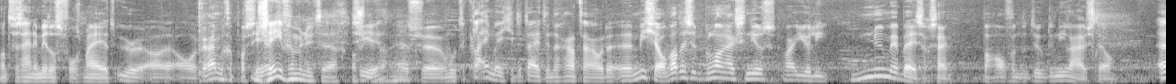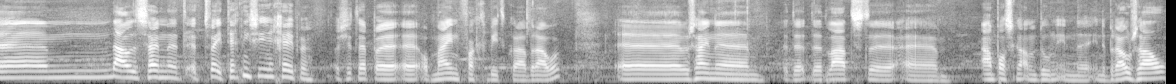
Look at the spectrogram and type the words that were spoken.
Want we zijn inmiddels volgens mij het uur al, al ruim gepasseerd. Zeven minuten Zie gepasseerd. je? al, ja. Dus eh, we moeten een klein beetje de tijd in de gaten houden. Eh, Michel, wat is het belangrijkste nieuws waar jullie nu mee bezig zijn? Behalve natuurlijk de nieuwe huisstijl. Ehm, nou, er zijn eh, twee technische ingrepen. Als je het hebt eh, eh, op mijn vakgebied qua brouwen. Eh, we zijn eh, de, de laatste eh, aanpassingen aan het doen in de, in de brouwzaal.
